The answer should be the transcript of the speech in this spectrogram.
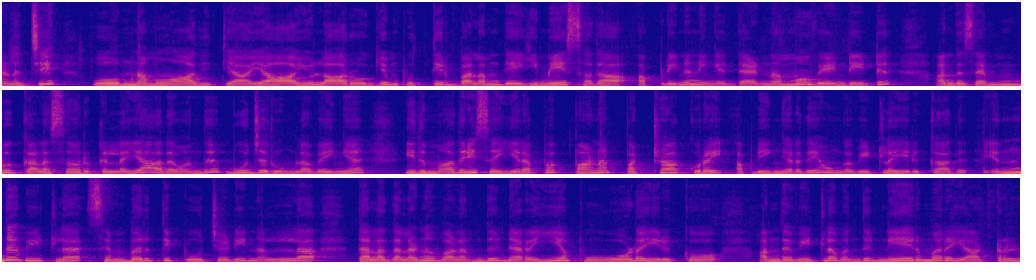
நினச்சி ஓம் நமோ ஆதித்யாய ஆயுள் ஆரோக்கியம் புத்திர் பலம் தேகிமே சதா அப்படின்னு நீங்கள் தினமும் வேண்டிட்டு அந்த செம்பு கலசம் இருக்கு இல்லையா அதை வந்து பூஜை ரூமில் வைங்க. இது மாதிரி செய்கிறப்ப பணப்பற்றாக்குறை அப்படிங்கிறதே உங்கள் வீட்டில் இருக்காது. எந்த வீட்டில் செம்பருத்தி பூச்செடி நல்லா தளதளன்னு வளர்ந்து நிறைய பூவோடு இருக்கோ அந்த வீட்டில் வந்து நேர்மறை ஆற்றல்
